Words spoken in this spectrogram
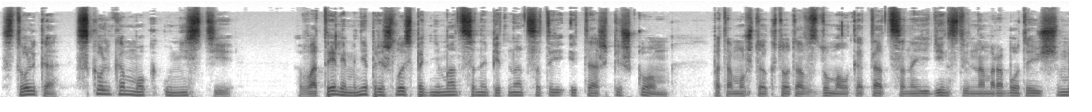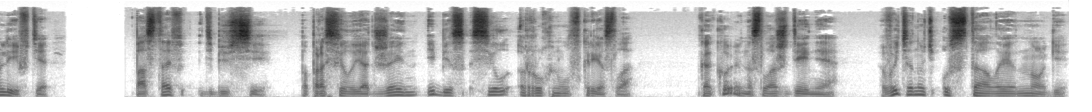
столько, сколько мог унести. В отеле мне пришлось подниматься на пятнадцатый этаж пешком, потому что кто-то вздумал кататься на единственном работающем лифте. «Поставь Дебюсси», Попросил я Джейн и без сил рухнул в кресло. Какое наслаждение! Вытянуть усталые ноги.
